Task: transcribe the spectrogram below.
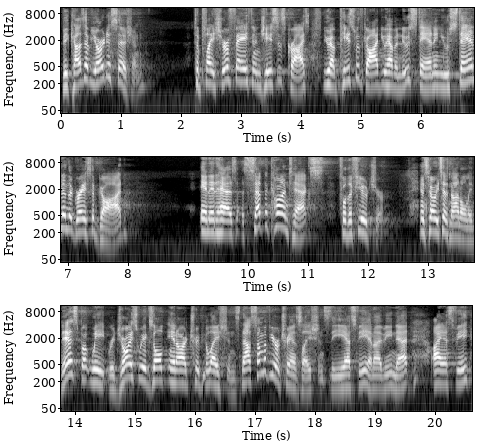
Because of your decision to place your faith in Jesus Christ, you have peace with God, you have a new standing, you stand in the grace of God, and it has set the context for the future. And so he says, not only this, but we rejoice, we exult in our tribulations. Now, some of your translations, the ESV, NIV, NET, ISV,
